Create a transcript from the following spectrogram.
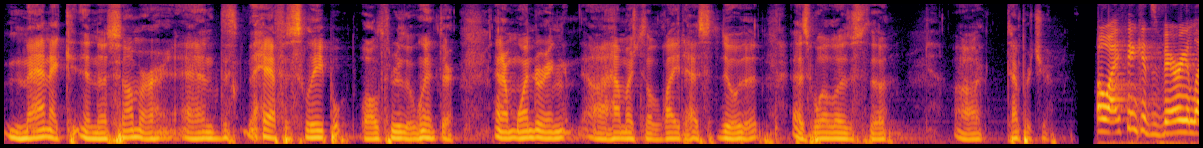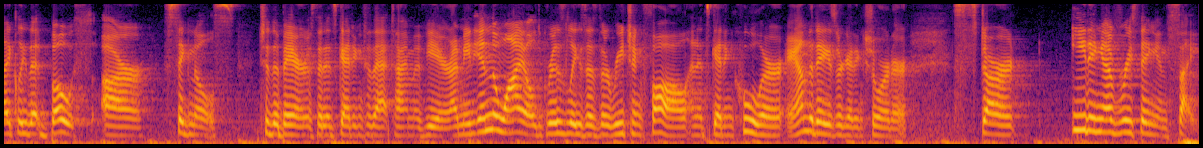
manic in the summer and half asleep all through the winter. And I'm wondering uh, how much the light has to do with it, as well as the uh, temperature. Oh, I think it's very likely that both are signals to the bears that it's getting to that time of year. I mean, in the wild, grizzlies, as they're reaching fall and it's getting cooler and the days are getting shorter, start eating everything in sight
